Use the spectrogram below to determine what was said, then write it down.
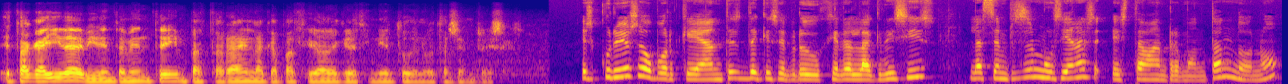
Esta caída evidentemente impactará en la capacidad de crecimiento de nuestras empresas. Es curioso porque antes de que se produjera la crisis, las empresas murcianas estaban remontando, ¿no?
